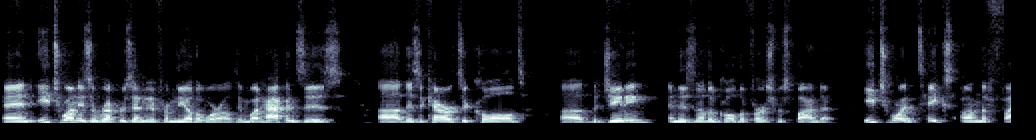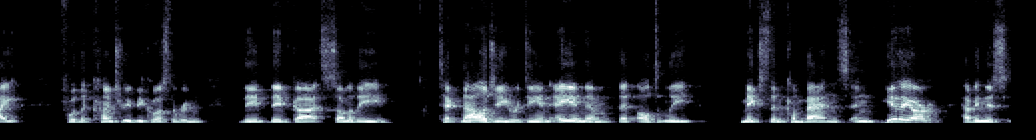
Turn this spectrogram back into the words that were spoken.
and each one is a representative from the other world. And what happens is uh, there's a character called uh, the genie, and there's another called the first responder. Each one takes on the fight for the country because they're in, they, they've got some of the technology or DNA in them that ultimately makes them combatants. And here they are having this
